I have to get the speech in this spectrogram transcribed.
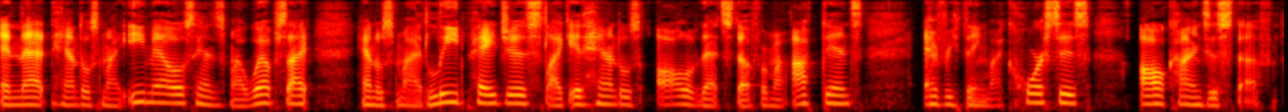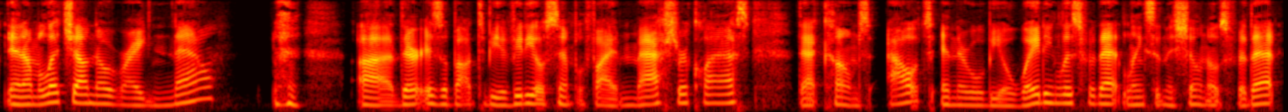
and that handles my emails, handles my website, handles my lead pages. Like it handles all of that stuff for my opt ins, everything, my courses, all kinds of stuff. And I'm gonna let y'all know right now. Uh, there is about to be a video simplified masterclass that comes out, and there will be a waiting list for that. Links in the show notes for that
